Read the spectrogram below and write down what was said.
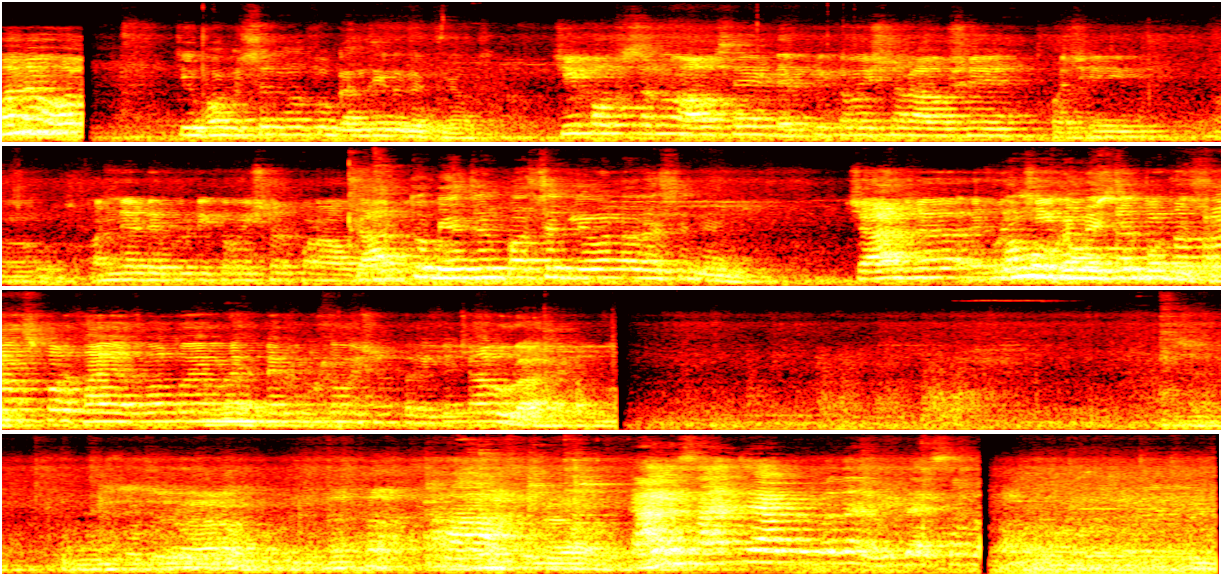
મને ચીફ ઓફિસરનો તો ગાંધીનગરથી આવશે. ચીફ ઓફિસરનું આવશે ડેપ્યુટી કમિશનર આવશે પછી અન્ય ડેપ્યુટી કમિશનર પણ ચાર્જ આવશે તો બે જણ પાસે જ લેવાના રહેશે ને એમ. ચાર્જ એટલે ચીફ officer. ટ્રાન્સફર થાય અથવા તો એમને ડેપ્યુટી કમિશનર તરીકે ચાલુ રાખે કાલે સાંજે આપણે બધા વિદાય સભા ની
